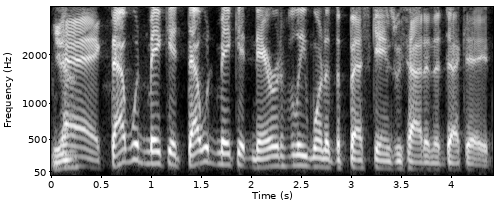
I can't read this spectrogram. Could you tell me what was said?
Yeah, Heck, that would make it that would make it narratively one of the best games we've had in a decade.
